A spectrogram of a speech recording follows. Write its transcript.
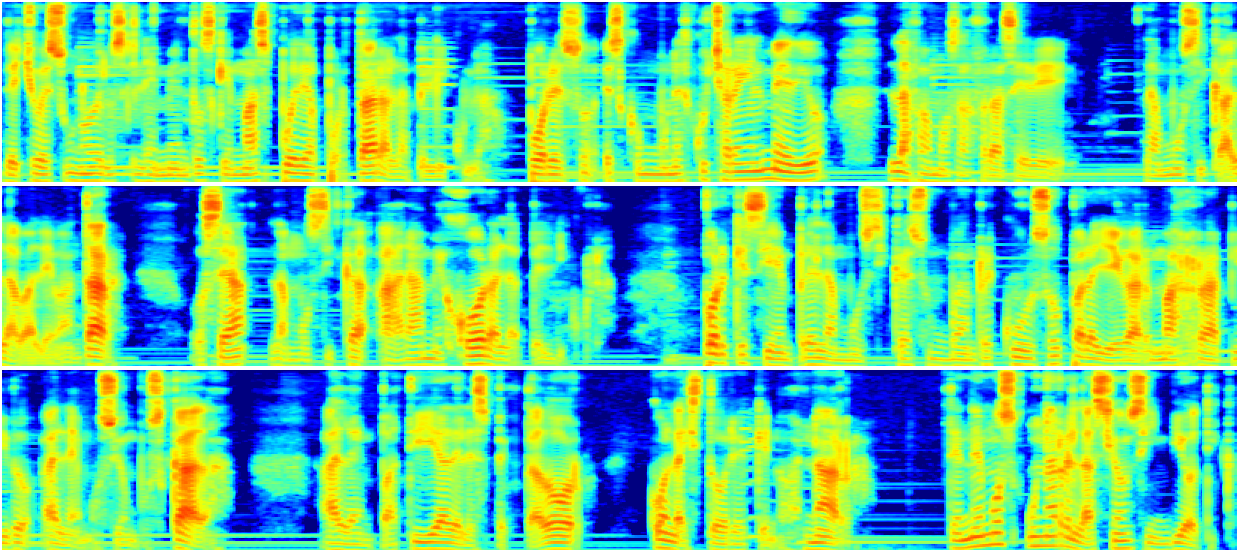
De hecho es uno de los elementos que más puede aportar a la película. Por eso es común escuchar en el medio la famosa frase de la música la va a levantar, o sea, la música hará mejor a la película porque siempre la música es un buen recurso para llegar más rápido a la emoción buscada, a la empatía del espectador con la historia que nos narra. Tenemos una relación simbiótica.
